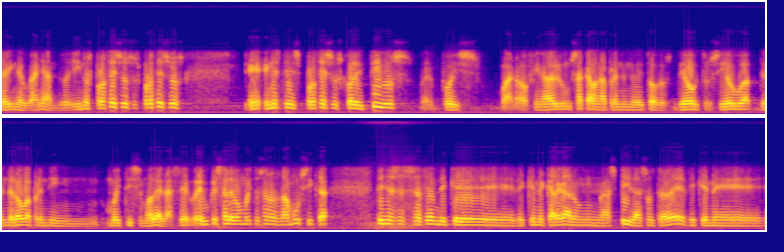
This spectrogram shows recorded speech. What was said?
saín eu gañando e nos procesos, os procesos en estes procesos colectivos, eh, pois bueno, ao final uns acaban aprendendo de todos, de outros, e eu, dende logo, aprendín moitísimo delas. Eu, eu que xa levo moitos anos na música, teño esa sensación de que, de que me cargaron as pilas outra vez, de que me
